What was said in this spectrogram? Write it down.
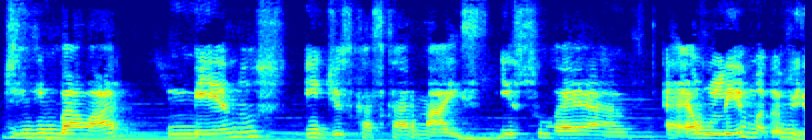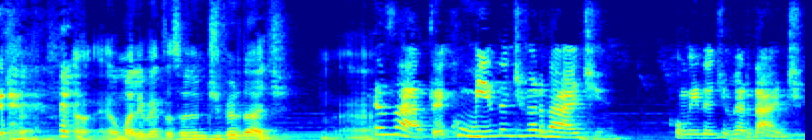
desembalar menos e descascar mais. Isso é, é, é o lema da vida. É, é uma alimentação de verdade. Né? Exato, é comida de verdade comida de verdade.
